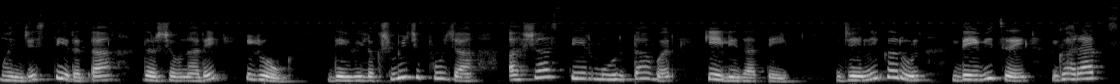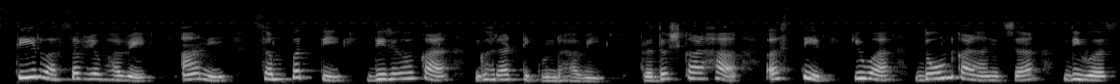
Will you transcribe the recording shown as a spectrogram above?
म्हणजे स्थिरता दर्शवणारे योग. देवी लक्ष्मीची पूजा अशा स्थिर मुहूर्तावर केली जाते. जेणेकरून देवीचे घरात स्थिर वास्तव्य व्हावे आणि संपत्ती दीर्घकाळ घरात टिकून राहावी. प्रदोषकाळ हा अस्थिर किंवा दोन काळांचा दिवस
